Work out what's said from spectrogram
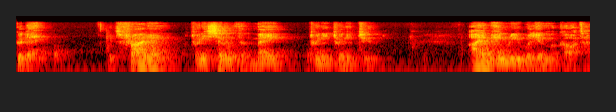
Good day. It's Friday, 27th of May, 2022. I am Henry William McCarter,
